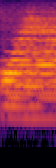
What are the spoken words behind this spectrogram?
We'll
